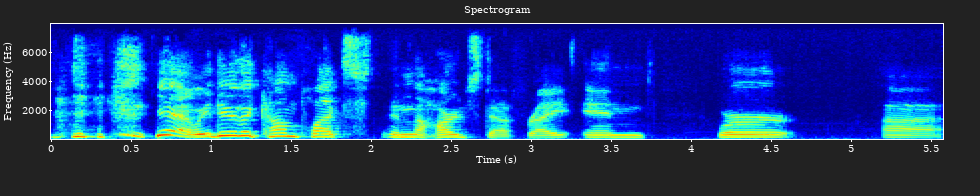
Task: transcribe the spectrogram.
yeah, we do the complex and the hard stuff, right? And we're uh,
